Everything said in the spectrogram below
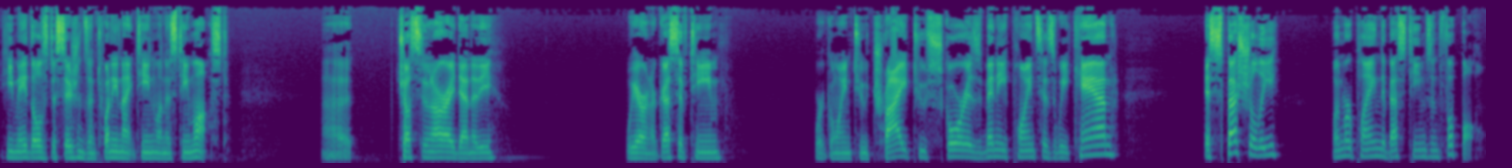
he made those decisions in 2019 when his team lost. Uh, trust in our identity. We are an aggressive team. We're going to try to score as many points as we can, especially when we're playing the best teams in football.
